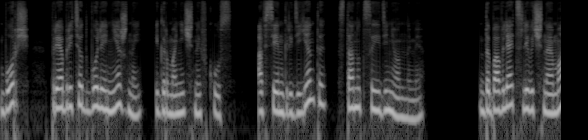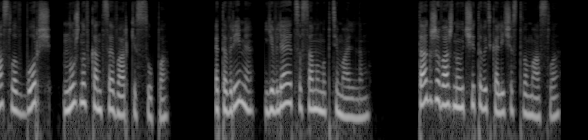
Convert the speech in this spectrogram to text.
борщ приобретет более нежный и гармоничный вкус, а все ингредиенты станут соединенными. Добавлять сливочное масло в борщ нужно в конце варки супа. Это время является самым оптимальным. Также важно учитывать количество масла.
